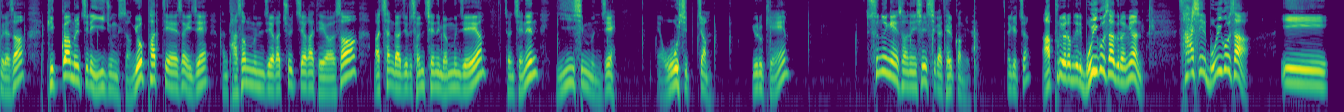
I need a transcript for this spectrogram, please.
그래서 빛과 물질의 이중성. 요 파트에서 이제 한 다섯 문제가 출제가 되어서 마찬가지로 전체는 몇 문제예요? 전체는 20문제. 50점. 요렇게 수능에서는 실시가 될 겁니다. 알겠죠? 앞으로 여러분들이 모의고사 그러면 사실 모의고사 이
